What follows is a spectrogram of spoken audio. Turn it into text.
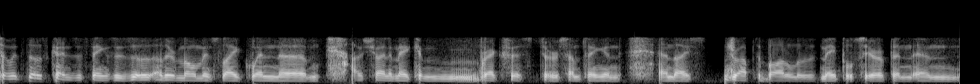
so it's those kinds of things. There's other moments like when um, I was trying to make him breakfast or something, and and I dropped a bottle of maple syrup and and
